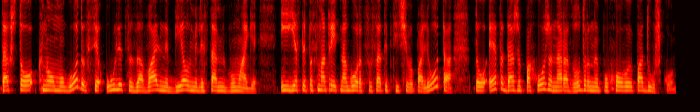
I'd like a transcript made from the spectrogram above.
Так что к Новому году все улицы завалены белыми листами бумаги. И если посмотреть на город с высоты птичьего полета, то это даже похоже на разодранную пуховую подушку.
